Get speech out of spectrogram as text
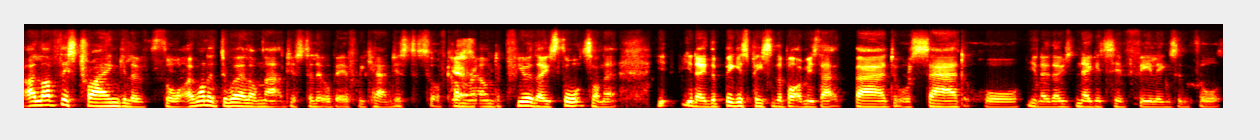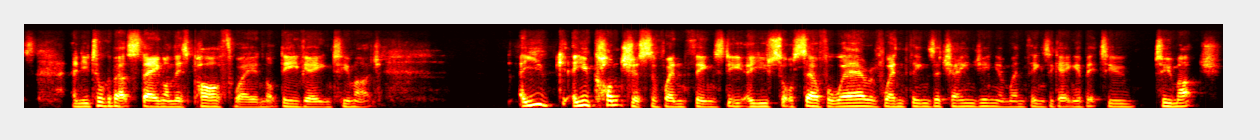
I love this triangular thought. I want to dwell on that just a little bit if we can, just to sort of come around a few of those thoughts on it. You, you, know, the biggest piece at the bottom is that bad or sad or you know those negative feelings and thoughts. And you talk about staying on this pathway and not deviating too much. Are you are you conscious of when things do? You, are you sort of self aware of when things are changing and when things are getting a bit too too much?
